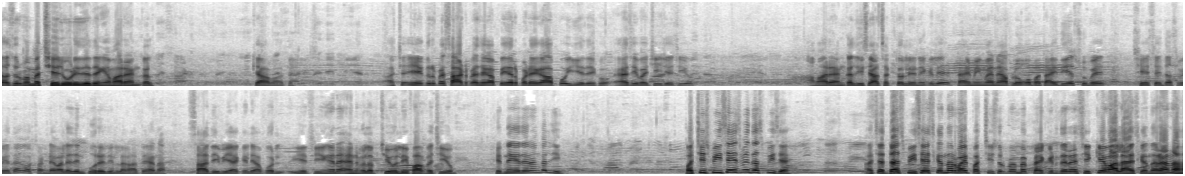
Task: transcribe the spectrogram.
दस रुपये में छः जोड़ी दे देंगे हमारे अंकल। क्या बात है। अच्छा एक रुपये साठ पैसे का पेयर पड़ेगा आपको, ये देखो, ऐसी भाई चीज़ें चाहिए हमारे अंकल जी से आ सकते हो लेने के लिए। टाइमिंग मैंने आप लोगों को बताई दी है, सुबह छः से दस बजे तक और संडे वाले दिन पूरे दिन लगाते हैं ना? शादी ब्याह के लिए आपको ये चाहिए ना एनवेलप चाहिए, लिफाफे चाहिए। कितने के दे रहे अंकल जी? पच्चीस पीस है, इसमें दस पीस है। अच्छा दस पीस है इसके अंदर। भाई, पच्चीस रुपये में पैकेट दे रहे हैं। सिक्के वाला है इसके अंदर, है ना?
